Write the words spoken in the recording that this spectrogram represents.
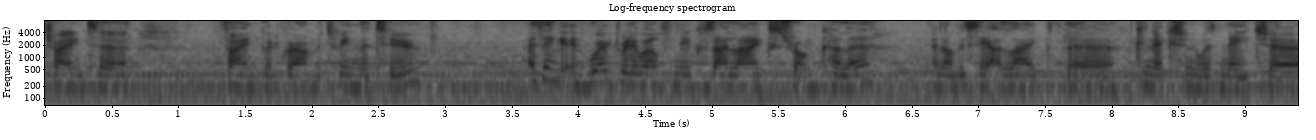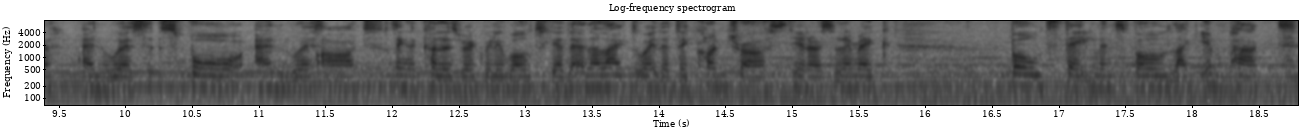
trying to find good ground between the two. I think it worked really well for me because I like strong color and obviously, I like the connection with nature and with sport and with art. I think the colors work really well together, and I like the way that they contrast, you know, so they make bold statements, bold like impact.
